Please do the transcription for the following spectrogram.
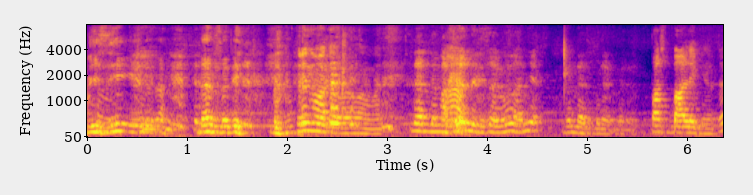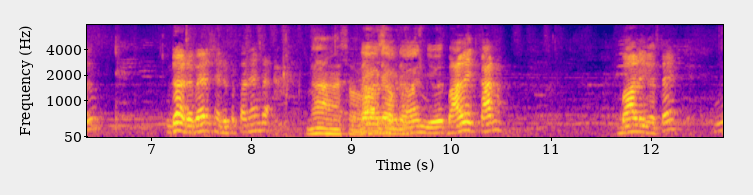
bisi gitu. Dan tadi Terus mata Muhammad. Dan makan dari sanggulannya. Benar, benar, benar. Pas balik itu udah ada beres ada pertanyaan enggak? nah Udah, soal udah, Sok, udah. lanjut. Balik kan? Balik ya teh. Ini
